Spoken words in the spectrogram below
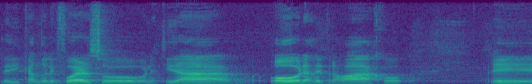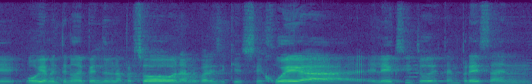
dedicándole esfuerzo, honestidad, horas de trabajo. obviamente no depende de una persona, me parece que se juega el éxito de esta empresa en,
